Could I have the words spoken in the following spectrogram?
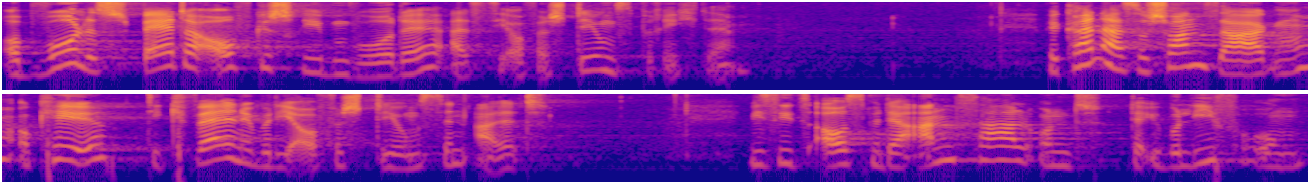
obwohl es später aufgeschrieben wurde als die Auferstehungsberichte. Wir können also schon sagen, okay, die Quellen über die Auferstehung sind alt. Wie sieht es aus mit der Anzahl und der Überlieferung?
